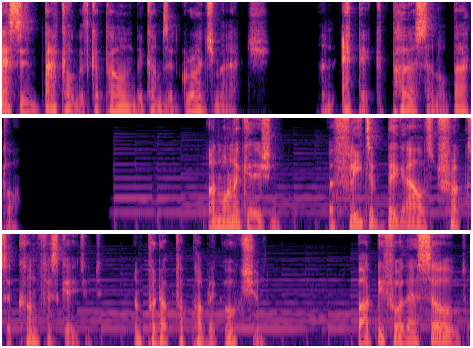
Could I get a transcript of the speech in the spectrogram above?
Ness's battle with Capone becomes a grudge match, an epic personal battle. On one occasion, a fleet of Big Al's trucks are confiscated and put up for public auction. But before they're sold,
